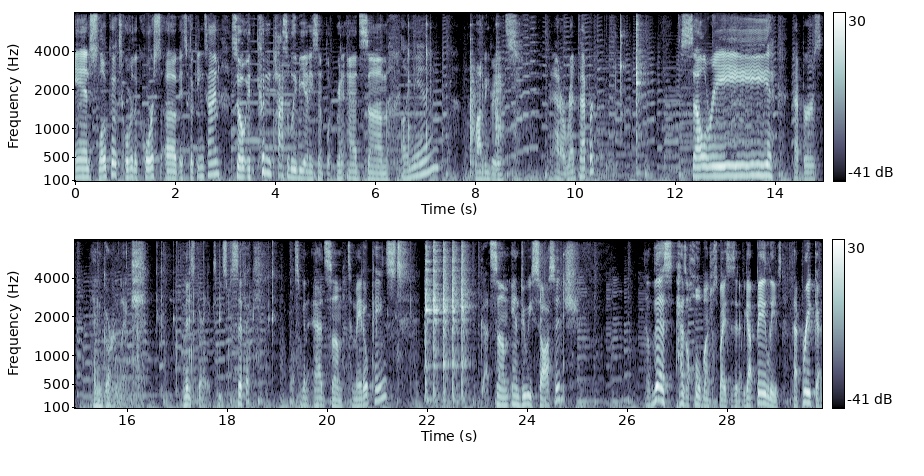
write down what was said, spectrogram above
and slow cooks over the course of its cooking time, so it couldn't possibly be any simpler. We're gonna add some onion, a lot of ingredients. We're gonna add our red pepper, celery, peppers, and garlic. Minced garlic to be specific. We're also gonna add some tomato paste, Got some andouille sausage. Now this has a whole bunch of spices in it. We got bay leaves, paprika,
